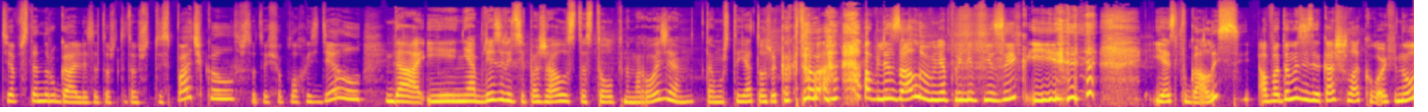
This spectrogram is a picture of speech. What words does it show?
тебя постоянно ругали за то, что ты там что-то испачкал, что-то еще плохо сделал. Да, и не облизывайте, пожалуйста, столб на морозе, потому что я тоже как-то облизала, у меня прилип язык, и я испугалась, а потом из языка шла кровь. Ну,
